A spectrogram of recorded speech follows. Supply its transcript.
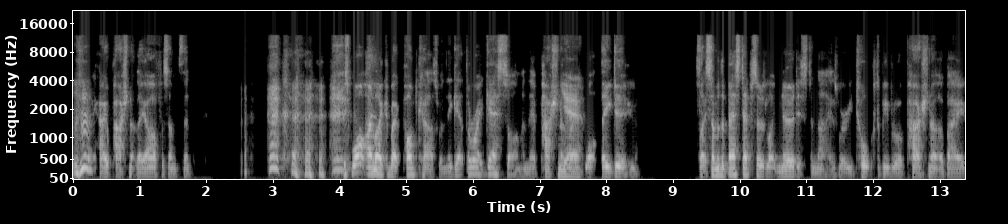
Mhm. by how passionate they are for something. It's what I like about podcasts when they get the right guests on and they're passionate Yeah. about what they do. It's like some of the best episodes, like Nerdist, and that is where he talks to people who are passionate about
